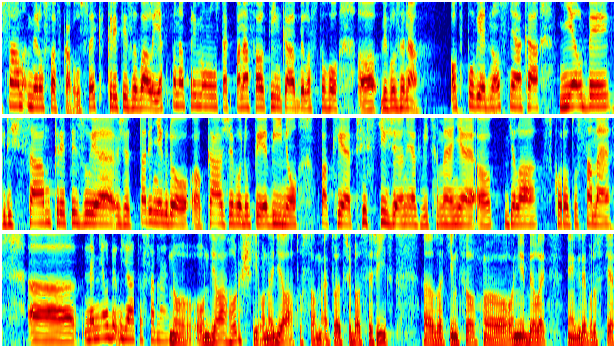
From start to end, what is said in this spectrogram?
sám Miroslav Kalousek kritizoval jak pana Primolu, tak pana Faltínka. Byla z toho vyvozena odpovědnost nějaká. Měl by, když sám kritizuje, že tady někdo eh, káže vodu, pije víno, pak je přistižen, jak víceméně eh, dělá skoro to samé. Eh, neměl by udělat to samé? No, on dělá horší, on nedělá to samé, to je třeba si říct. Zatímco oni byli někde prostě,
